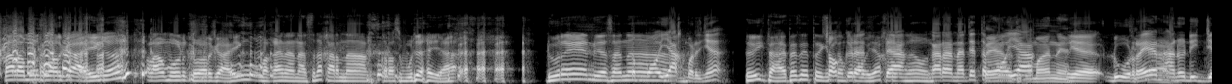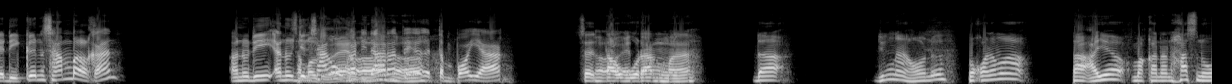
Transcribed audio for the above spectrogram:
Nah, lamun keluarga aing eh, lamun keluarga aing makan anasna karena cross budaya. Duren biasana. Tempoyak bernya. Teuing tah eta teh teuing Sok gerak tempoyak teh ngaranna atuh tempoyak. kumaha? Ya, duren anu dijadikeun sambal kan? Anu di anu jeung sangu duren. kan di daharan teh eh, tempoyak. Setahu eta urang mah. Da jeung naon euh. Pokona mah tah aya makanan khas nu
